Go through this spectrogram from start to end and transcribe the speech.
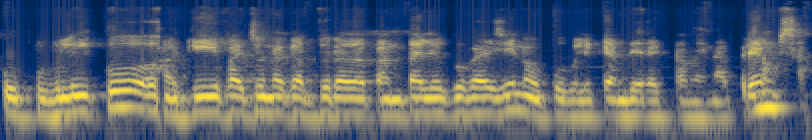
ho publico, aquí faig una captura de pantalla que ho vegin o ho publiquem directament a premsa.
